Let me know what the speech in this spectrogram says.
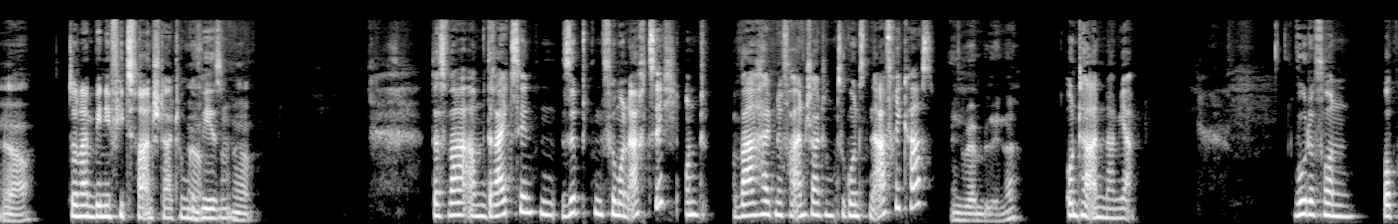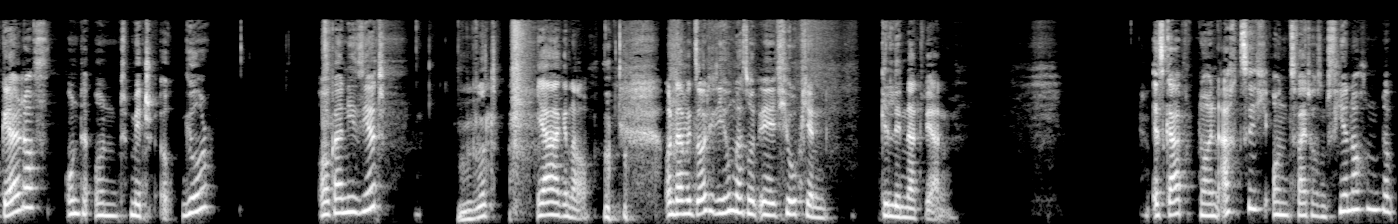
Ja. sondern Benefizveranstaltung ja, gewesen. Ja. Das war am 13.07.85 und war halt eine Veranstaltung zugunsten Afrikas. In Wembley, ne? Unter anderem, ja. Wurde von Bob Geldof und, und Mitch Ure organisiert. Wird? Ja, genau. Und damit sollte die Hungersnot in Äthiopien gelindert werden. Es gab 89 und 2004 noch ein,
